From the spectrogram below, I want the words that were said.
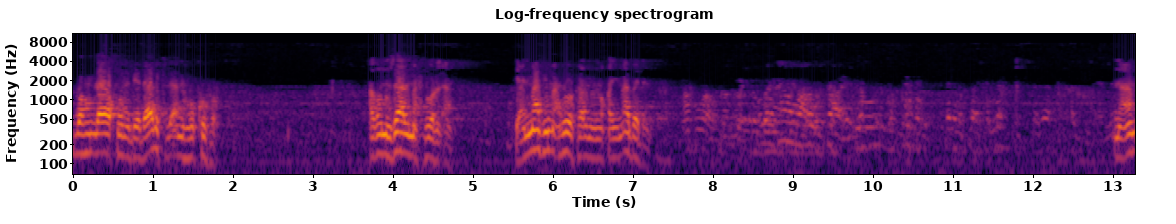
وهم لا يقولون بذلك لأنه كفر. أظن زال المحذور الآن. يعني ما في محذور كلام ابن القيم أبدا. نعم.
